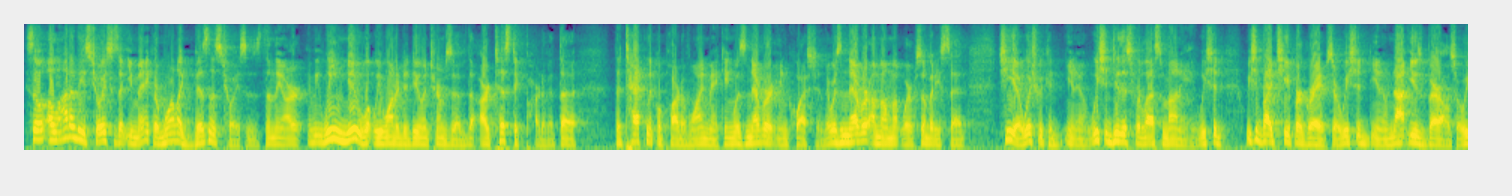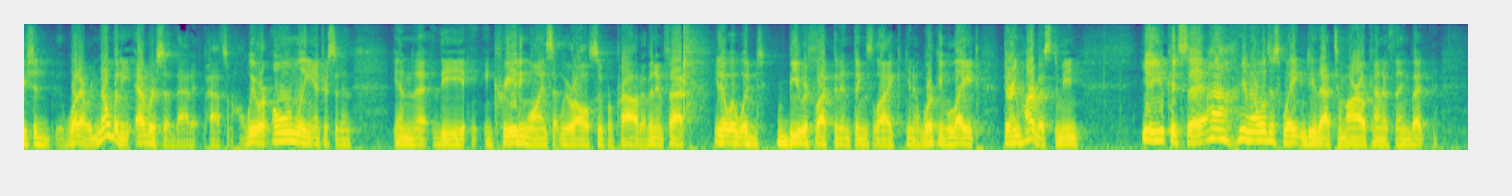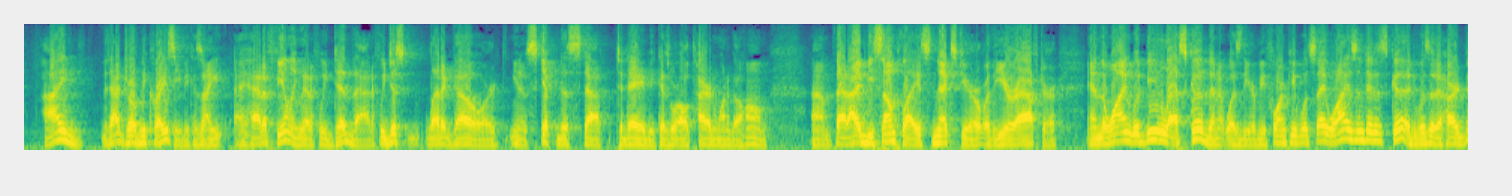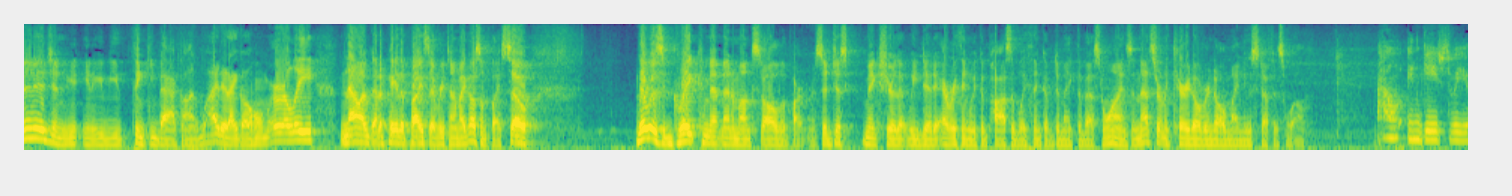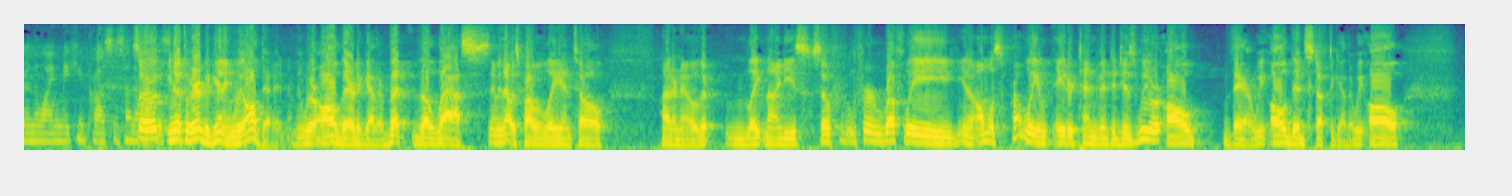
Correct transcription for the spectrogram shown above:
So a lot of these choices that you make are more like business choices than they are. I mean, we knew what we wanted to do in terms of the artistic part of it, the the technical part of winemaking was never in question. There was never a moment where somebody said, "Gee, I wish we could, you know, we should do this for less money. We should we should buy cheaper grapes, or we should, you know, not use barrels, or we should whatever." Nobody ever said that at Patz and Hall. We were only interested in in the, the in creating wines that we were all super proud of, and in fact, you know, it would be reflected in things like you know working late during harvest. I mean you know, you could say, ah, you know, we'll just wait and do that tomorrow, kind of thing. But I that drove me crazy because I I had a feeling that if we did that, if we just let it go, or you know, skip this step today because we're all tired and want to go home, um, that I'd be someplace next year or the year after. And the wine would be less good than it was the year before, and people would say, "Why isn't it as good? Was it a hard vintage?" And you, you know, you'd be thinking back on, "Why did I go home early? Now I've got to pay the price every time I go someplace." So there was a great commitment amongst all of the partners to just make sure that we did everything we could possibly think of to make the best wines, and that certainly carried over into all my new stuff as well. How engaged were you in the winemaking process? Know So, you know, at the very beginning, we all did it. I mean, we were all there together. But the last, I mean, that was probably until, I don't know, the late 90s. So for, for roughly, you know, almost probably eight or 10 vintages, we were all there. We all did stuff together. We all,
